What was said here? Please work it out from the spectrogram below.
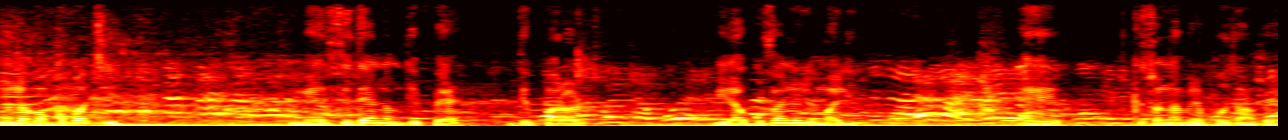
Nous l'avons combattu, mais c'était un homme de paix, de parole. Il a gouverné le Mali et que son âme repose en paix.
